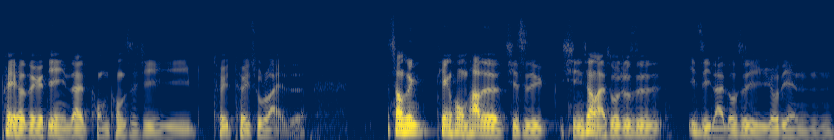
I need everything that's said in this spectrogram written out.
配合这个电影在同同时期推推出来的。乡村天空他的其实形象来说就是一直以来都是有点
